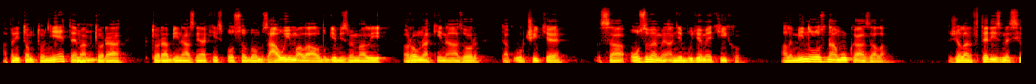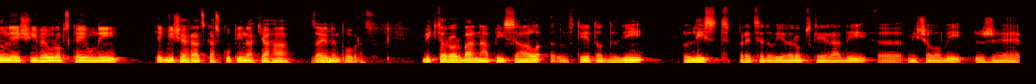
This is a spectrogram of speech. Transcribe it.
A pritom to nie je téma, mm-hmm. ktorá, ktorá by nás nejakým spôsobom zaujímala, alebo kde by sme mali rovnaký názor, tak určite sa ozveme a nebudeme ticho. Ale minulosť nám ukázala, že len vtedy sme silnejší v Európskej únii, keď Vyšehradská skupina ťahá za mhm. jeden povraz. Viktor Orbán napísal v tieto dni list predsedovi Európskej rady e, Michelovi, že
